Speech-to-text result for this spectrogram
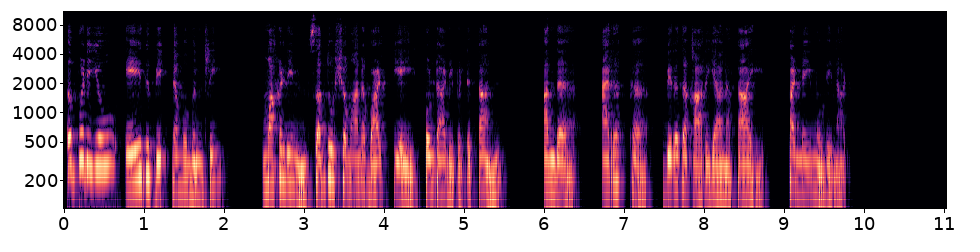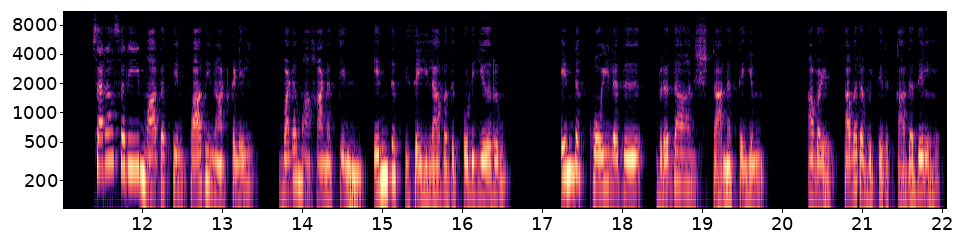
எப்படியோ ஏது விக்னமுமின்றி மகளின் சந்தோஷமான வாழ்க்கையை கொண்டாடிவிட்டுத்தான் அந்த அரக்க விரதகாரியான தாய் கண்ணை மூடினாள். சராசரி மாதத்தின் பாதி நாட்களில் வடமாகாணத்தின் எந்த திசையிலாவது கொடியேறும்? எந்த கோயிலது விரதானுஷ்டானத்தையும் அவள் தவறவிட்டிருக்காததில்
